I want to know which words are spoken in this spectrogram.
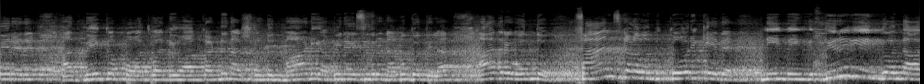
ಬೇರೆ ಇದೆ. ಅದು ಮೇಕಪ್ ಅಥವಾ ನೀವು ಆ ಕಣ್ಣನ್ನ ಅಷ್ಟು ದೊಡ್ಡದು ಮಾಡಿ ಅಭಿನಯಿಸಿದ್ರು ನಮಗೆ ಗೊತ್ತಿಲ್ಲ. ಆದರೆ ಒಂದು ಫ್ಯಾನ್ಸ್ಗಳ ಒಂದು ಕೋರಿಕೆ ಇದೆ. ನೀವು ಹಿಂಗೆ ತಿರುಗಿ ಹಿಂಗೊಂದು ಆ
